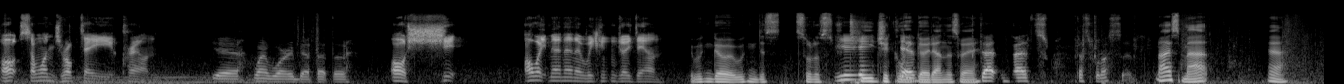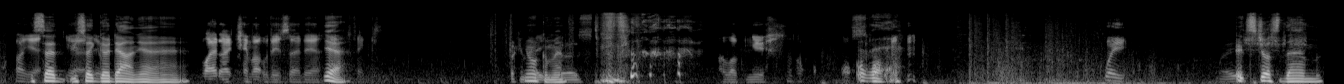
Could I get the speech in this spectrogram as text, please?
Oh, someone dropped a crown. Yeah. Won't worry about that though. Oh shit. Oh wait, no, no, no. We can go down. We can go. We can just sort of strategically yeah, go down this way. That that's that's what I said. Nice, Matt. Yeah. Oh yeah. You said yeah, you said yeah. go down. Yeah. yeah, Glad I came up with this idea. Yeah. Thanks. You're welcome, you man. I love you. yeah. Wait, Wait, it's just them.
